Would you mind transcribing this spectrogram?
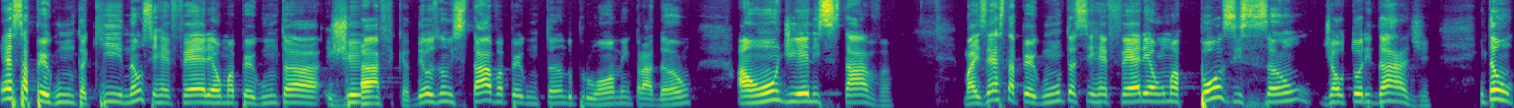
Essa pergunta aqui não se refere a uma pergunta geográfica. Deus não estava perguntando para o homem, para Adão, aonde ele estava. Mas esta pergunta se refere a uma posição de autoridade. Então,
